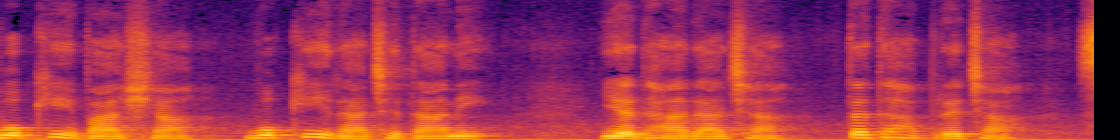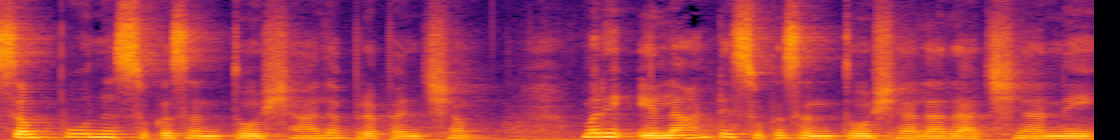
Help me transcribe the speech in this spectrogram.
ఒకే భాష ఒకే రాజధాని. యథా రాజా తథా ప్రజ సంపూర్ణ సుఖ సంతోషాల ప్రపంచం. మరి ఇలాంటి సుఖ సంతోషాల రాజ్యాన్ని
